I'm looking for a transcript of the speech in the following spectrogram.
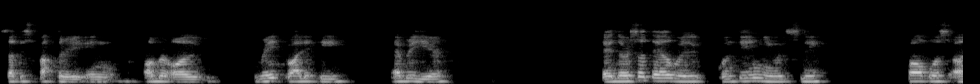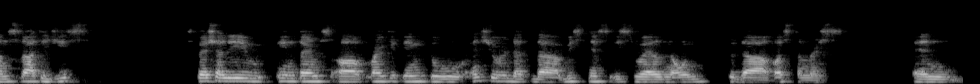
satisfactory in overall great quality every year. RedDoorz Hotel will continuously focus on strategies, especially in terms of marketing to ensure that the business is well known to the customers. And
